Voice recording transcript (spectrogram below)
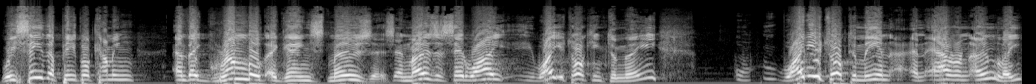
we see the people coming and they grumbled against Moses. And Moses said, Why, why are you talking to me? Why do you talk to me and, and Aaron only?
